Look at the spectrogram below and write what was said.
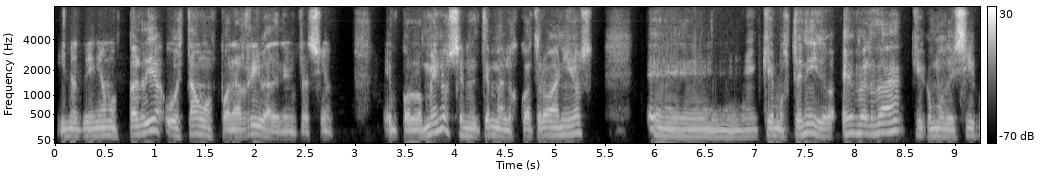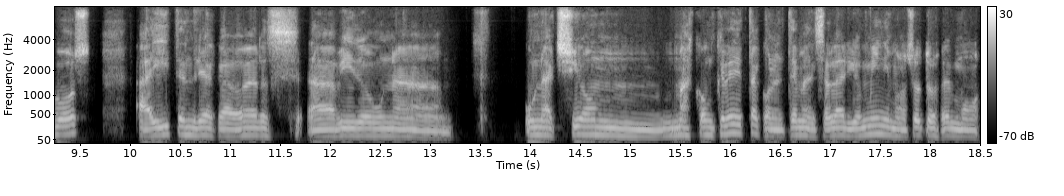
y no teníamos pérdida, o estábamos por arriba de la inflación. Eh, por lo menos en el tema de los cuatro años eh, que hemos tenido. Es verdad que, como decís vos, ahí tendría que haber habido una, una acción más concreta con el tema del salario mínimo. Nosotros hemos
